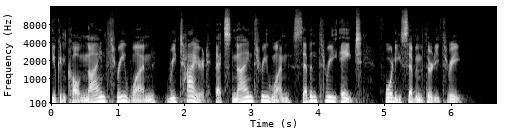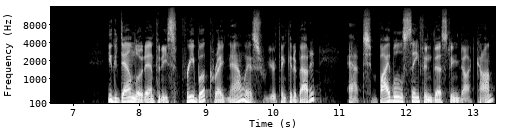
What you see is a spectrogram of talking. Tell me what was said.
You can call 931 Retired. That's 931 738 4733. You could download Anthony's free book right now as you're thinking about it at BibleSafeInvesting.com.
